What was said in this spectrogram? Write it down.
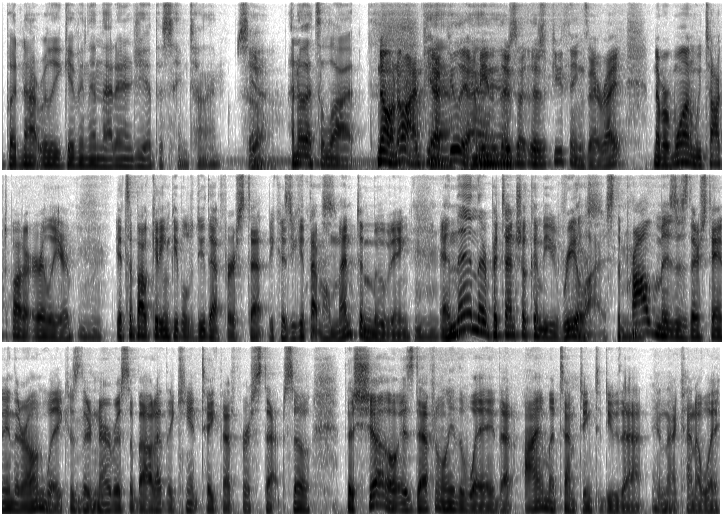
but not really giving them that energy at the same time. So Yeah. I know that's a lot. No, no, I'm, yeah, Yeah, I feel you. I mean, yeah. there's a, there's a few things there, right? Number one, we talked about it earlier. Mm-hmm. It's about getting people to do that first step because you get that momentum moving, Mm-hmm. and then their potential can be realized. The problem is, is they're standing their own way because Mm-hmm. they're nervous about it. They can't take that first step. So the show is definitely the way that I'm attempting to do that in that kind of way.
